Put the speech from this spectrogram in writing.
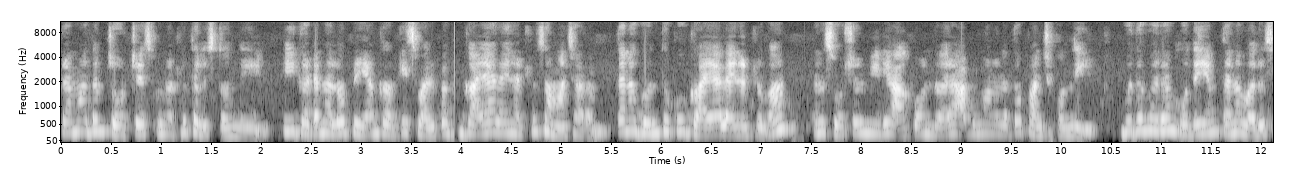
ప్రమాదం చోటు చేసుకున్నట్లు తెలుస్తోంది. ఈ ఘటనలో ప్రియాంకకి స్వల్ప గాయాలైనట్లు సమాచారం. తన గొంతుకు గాయాలైనట్లుగా తన సోషల్ మీడియా అకౌంట్ ద్వారా అభిమానులతో పంచుకుంది. బుధవారం ఉదయం తన వరుస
